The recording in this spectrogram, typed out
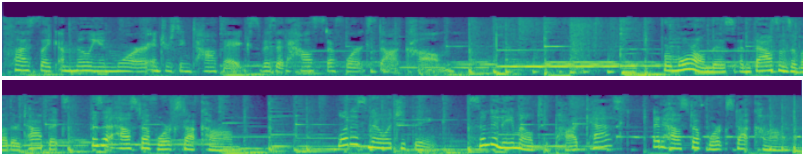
plus like a million more interesting topics, visit howstuffworks.com. For more on this and thousands of other topics, visit howstuffworks.com. Let us know what you think. Send an email to podcast at howstuffworks.com.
